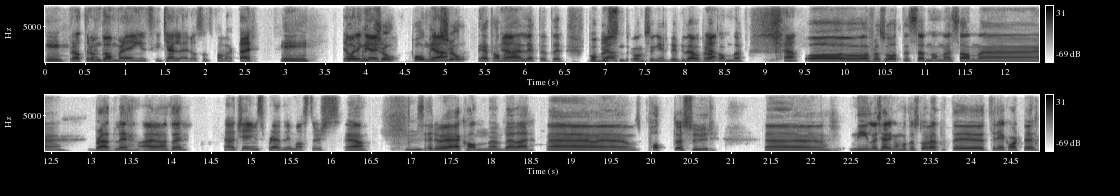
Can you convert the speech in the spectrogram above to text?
Mm. Prater om gamle engelske caller og sånt som har vært der. Mm. Det Paul litt gøy. Mitchell, Ja. Het han Ja. jeg lette etter på bussen til Kongsvinger. Vi drev og prata om det. Ja. Og hva så at sønnen hans, han eh, Bradley, er det han heter? Ja, James Bradley Masters. Ja. Mm. Ser du, jeg kan det der. Eh, potte sur. Eh, Neil og kjerringa måtte stå og vente i tre kvarter.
